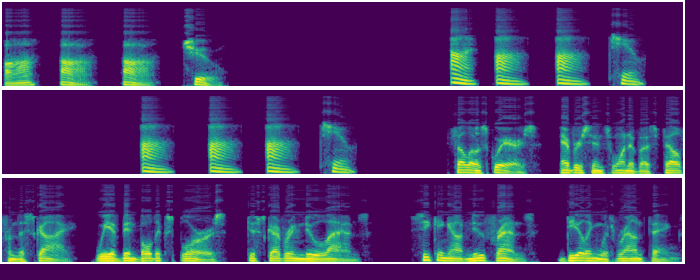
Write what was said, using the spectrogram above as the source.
ah ah ah two ah, ah, ah, chew, à à à two Fellow squares, ever since one of us fell from the sky, we have been bold explorers, discovering new lands, seeking out new friends, dealing with round things.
